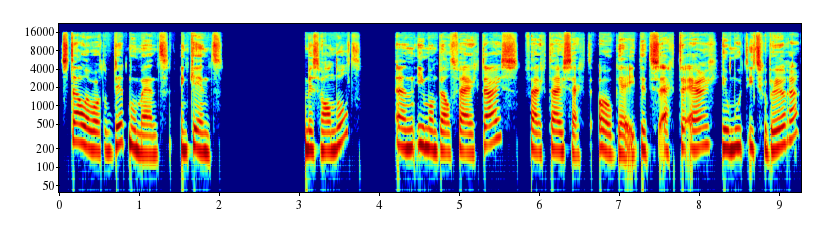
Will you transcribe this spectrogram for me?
Stel, er wordt op dit moment een kind mishandeld. En iemand belt veilig thuis. Veilig thuis zegt: oh, Oké, dit is echt te erg. Hier moet iets gebeuren.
